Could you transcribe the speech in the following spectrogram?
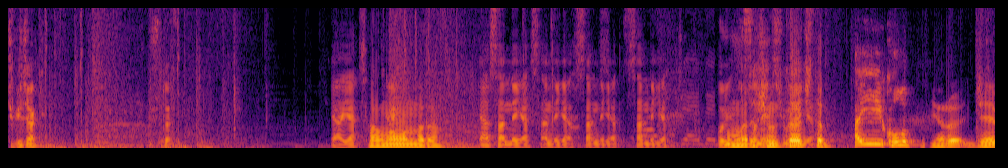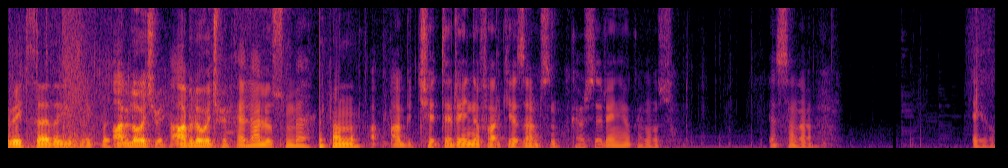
Çıkacak. Düştü. Gel gel. Salmam gel. onları. Gel sen de gel, sen de gel, sen de gel, sen de gel. Oyun Onları gel. açtım. Ay kolum. Yarı CBX side'a girecek bak. Abi low HP, abi low HP. Helal olsun be. Efendim. A- abi chat'e Reyna farkı yazar mısın? Karşıda Reyna yok ama olsun. Yazsana abi. Eyvallah.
